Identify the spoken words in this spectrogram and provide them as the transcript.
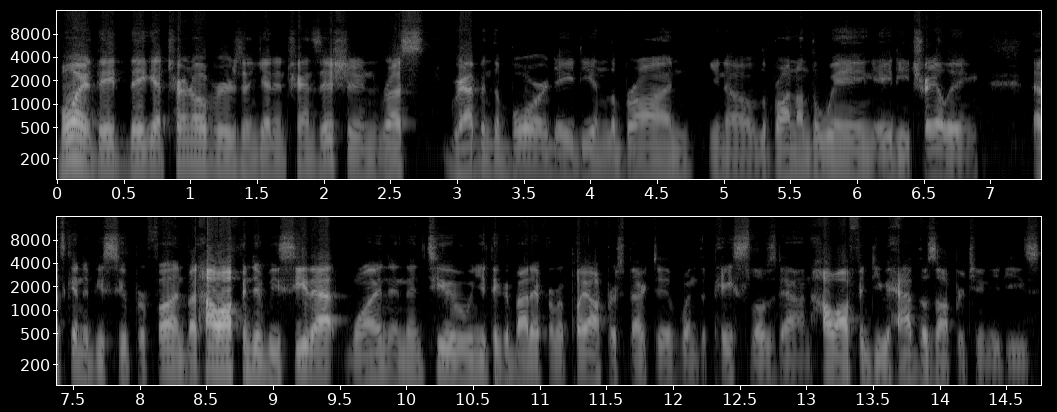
boy, they they get turnovers and get in transition. Russ grabbing the board, AD and LeBron, you know, LeBron on the wing, AD trailing. That's going to be super fun. But how often did we see that? One, and then two, when you think about it from a playoff perspective, when the pace slows down, how often do you have those opportunities?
